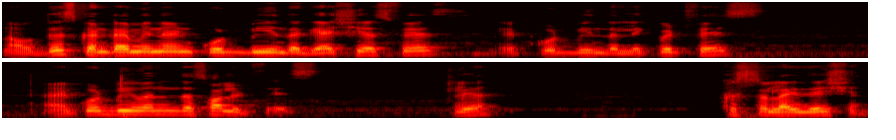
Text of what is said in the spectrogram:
Now, this contaminant could be in the gaseous phase, it could be in the liquid phase and could be even in the solid phase clear. Crystallization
